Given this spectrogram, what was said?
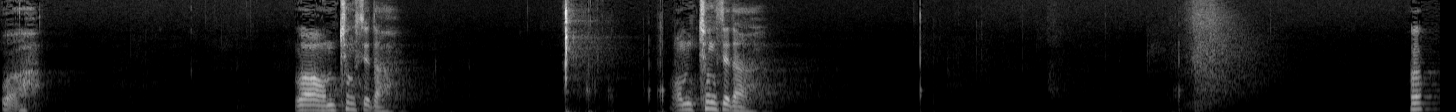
와. 와, 엄청 세다. 엄청 세다. 어?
